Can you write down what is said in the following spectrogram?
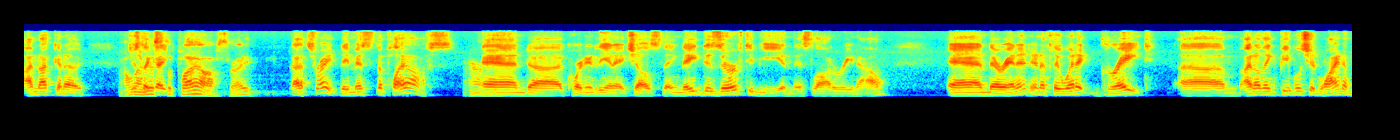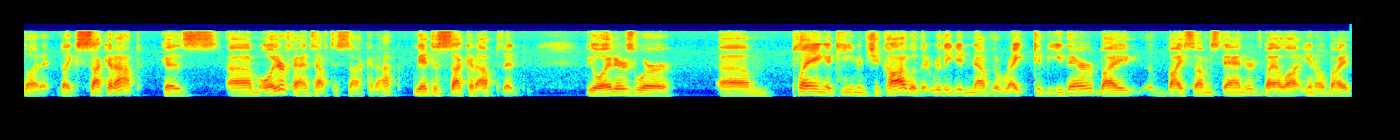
I'm not gonna. Just they like I- the playoffs, right? That's right. They missed the playoffs. Right. And uh, according to the NHL's thing, they deserve to be in this lottery now. And they're in it. And if they win it, great. Um, I don't think people should whine about it. Like, suck it up because um, Oiler fans have to suck it up. We had to suck it up that the Oilers were um, playing a team in Chicago that really didn't have the right to be there by by some standards, by a lot, you know, by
